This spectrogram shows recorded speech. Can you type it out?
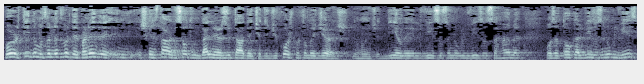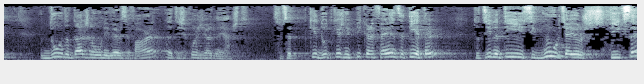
Por ti domethënë në të vërtetë prandaj dhe shkencëtarët e sotëm dalin në rezultatin që të gjykosh për këto lloj gjërash, domethënë që dielli lëviz ose nuk lëviz ose hëna ose toka lëviz ose nuk lëviz, duhet të dalësh nga universi fare dhe të shikosh gjërat nga jashtë. Sepse ti duhet të kesh një pikë reference tjetër, të cilën ti i sigurt që ajo është fikse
